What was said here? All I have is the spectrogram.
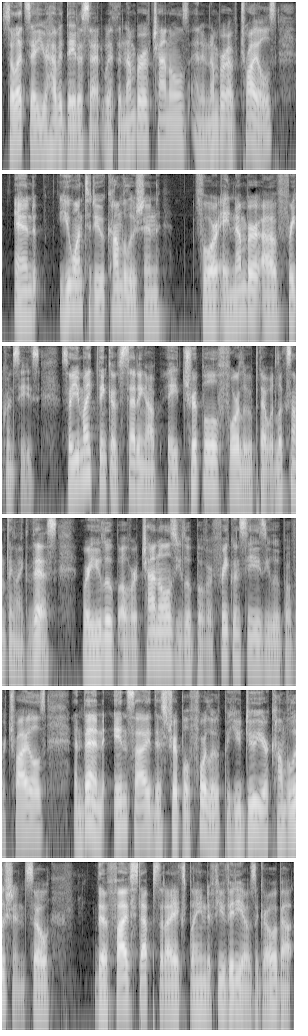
So let's say you have a data set with a number of channels and a number of trials, and you want to do convolution for a number of frequencies. So you might think of setting up a triple for loop that would look something like this, where you loop over channels, you loop over frequencies, you loop over trials, and then inside this triple for loop, you do your convolution. So the five steps that I explained a few videos ago about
